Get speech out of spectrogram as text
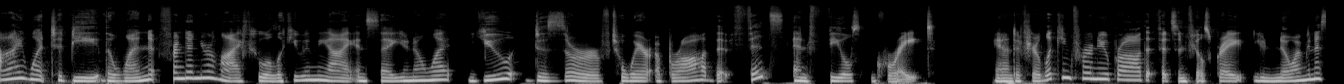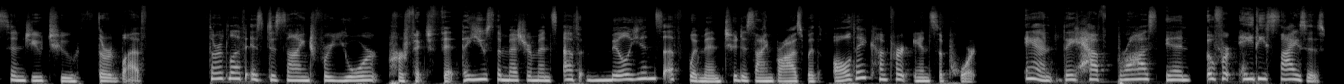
I want to be the one friend in your life who will look you in the eye and say, you know what? You deserve to wear a bra that fits and feels great. And if you're looking for a new bra that fits and feels great, you know I'm going to send you to Third Love. Third Love is designed for your perfect fit. They use the measurements of millions of women to design bras with all day comfort and support. And they have bras in over 80 sizes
